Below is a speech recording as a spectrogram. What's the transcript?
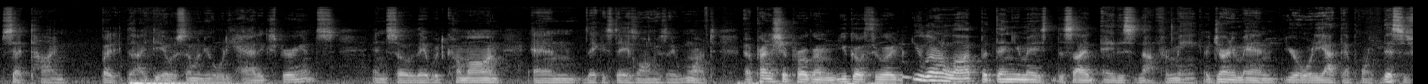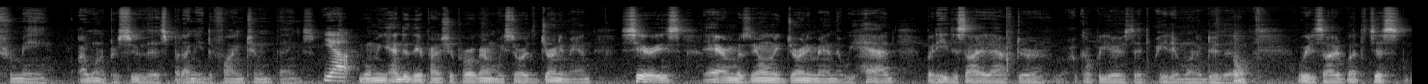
set time, but the idea was someone who already had experience, and so they would come on and they can stay as long as they want. Apprenticeship program, you go through it, you learn a lot, but then you may decide, hey, this is not for me. A journeyman, you're already at that point. This is for me. I want to pursue this, but I need to fine tune things. Yeah. When we ended the apprenticeship program, we started the Journeyman series. Aaron was the only journeyman that we had, but he decided after a couple years that he didn't want to do that. So we decided let's just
